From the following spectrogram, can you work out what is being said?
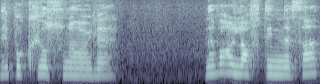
Ne bakıyorsun öyle? Ne var laf dinlesen?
